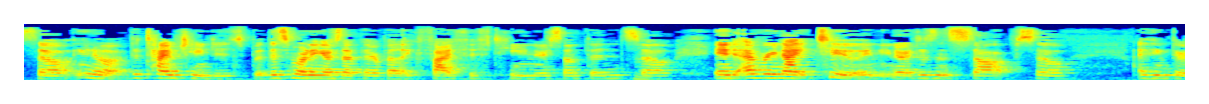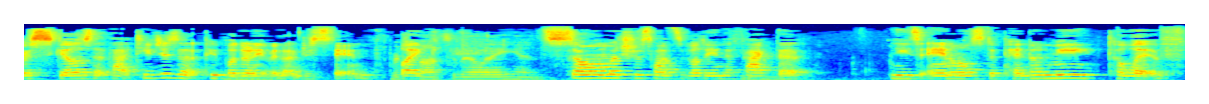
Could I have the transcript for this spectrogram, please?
So, you know, the time changes, but this morning I was up there by like 5:15 or something. Mm. So, and every night too, and you know, it doesn't stop. So, I think there's skills that that teaches that people don't mm. even understand. Like Responsibility and so much responsibility in the mm. fact that these animals depend on me to live.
